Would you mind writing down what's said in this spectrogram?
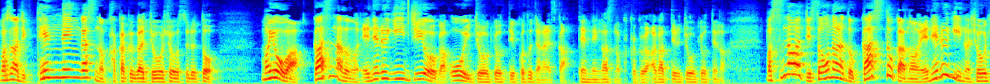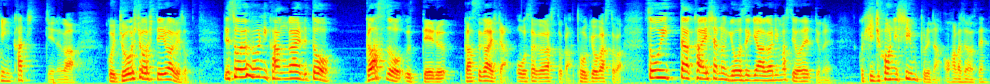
まあ、すなわち天然ガスの価格が上昇すると、まあ、要は、ガスなどのエネルギー需要が多い状況っていうことじゃないですか。天然ガスの価格が上がってる状況っていうのは。まあ、すなわちそうなるとガスとかのエネルギーの商品価値っていうのが、これ上昇しているわけですよ。で、そういう風に考えると、ガスを売っているガス会社、大阪ガスとか東京ガスとか、そういった会社の業績上がりますよねっていうね、これ非常にシンプルなお話なんですね。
